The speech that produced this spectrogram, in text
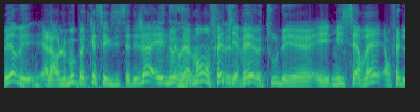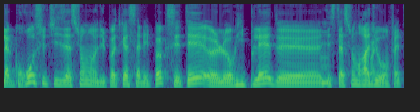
Mais non, mais alors le mot podcast existait déjà et notamment en fait il y avait tous les et, mais il servait en fait la grosse utilisation du podcast à l'époque c'était le replay de, mmh. des stations de radio en fait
